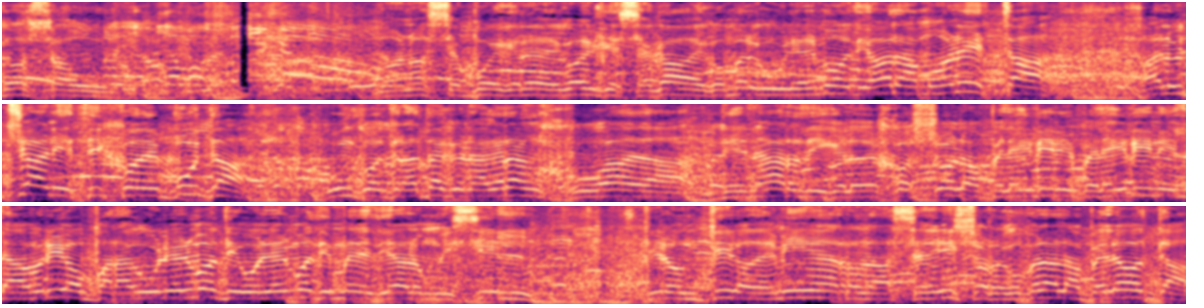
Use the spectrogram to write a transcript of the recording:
2 a 1. No, no se puede creer el gol que se acaba de comer Guglielmotti. Ahora amonesta a Luciani, este hijo de puta. Un contraataque, una gran jugada de Nardi que lo dejó Pellegrini. Pellegrini la abrió para Guglielmotti. Guglielmotti en vez de tirar un misil, tiró un tiro de mierda. Se hizo recuperar la pelota.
